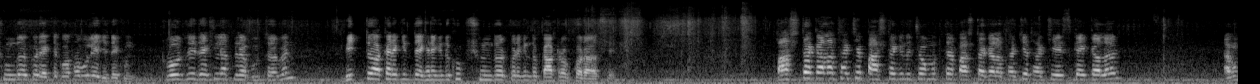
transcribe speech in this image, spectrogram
সুন্দর করে একটা কথা বলে যে দেখুন ক্লোজলি দেখলে আপনারা বুঝতে পারবেন, বৃত্ত আকারে কিন্তু এখানে কিন্তু খুব সুন্দর করে কিন্তু কাট অফ করা আছে। পাঁচটা কালার থাকছে, পাঁচটা কিন্তু চমৎকার পাঁচটা কালার থাকছে থাকছে স্কাই কালার এবং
